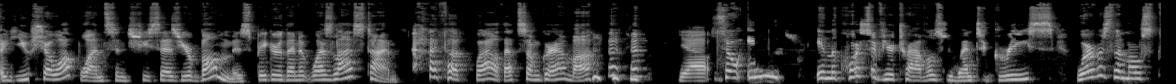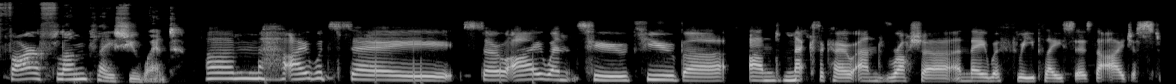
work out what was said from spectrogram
uh, you show up once and she says your bum is bigger than it was last time. I thought wow that's some grandma yeah. So in in the course of your travels, you went to Greece. Where was the most far flung place you went? Um, I would say so. I went to Cuba and Mexico and Russia, and they were three places that I just,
